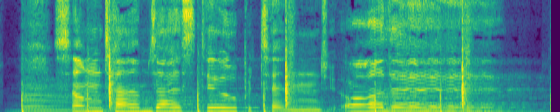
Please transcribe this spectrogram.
Sometimes I still pretend you're there.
